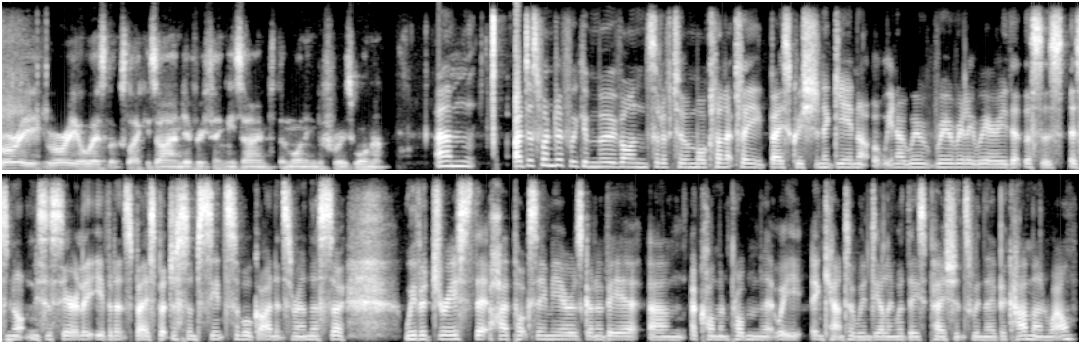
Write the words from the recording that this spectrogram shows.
Rory, Rory always looks like he's ironed everything he's owned the morning before he's worn it. Um, I just wonder if we can move on sort of to a more clinically based question. Again, uh, you know, we're, we're really wary that this is, is not necessarily evidence based, but just some sensible guidance around this. So we've addressed that hypoxemia is going to be a, um, a common problem that we encounter when dealing with these patients when they become unwell.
